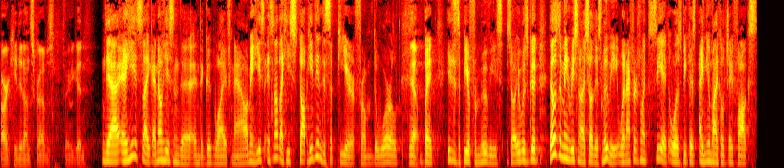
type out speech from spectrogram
arc he did on Scrubs. Very good. Yeah, and he's like I know he's in the in the Good Wife now. I mean, he's it's not like he stopped. He didn't disappear from the world. Yeah. but he disappeared from movies. So it was good. That was the main reason I saw this movie. When I first went to see it was because I knew Michael J. Fox.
